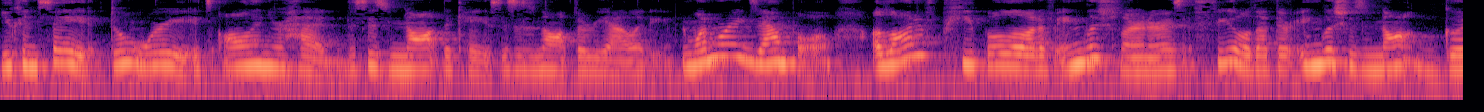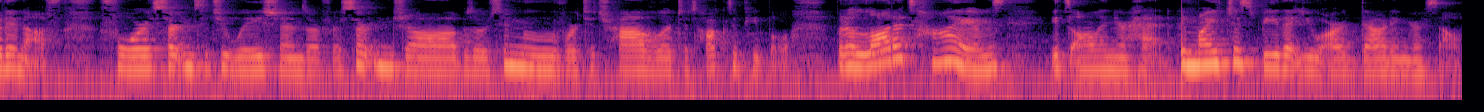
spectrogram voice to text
You can say, don't worry, it's all in your head. This is not the case. This is not the reality. And one more example, a lot of people, a lot of English learners feel that their English is not good enough for certain situations or for certain jobs or to move or to travel or to talk to people. But a lot of times it's all in your head. It might just be that you are doubting yourself.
